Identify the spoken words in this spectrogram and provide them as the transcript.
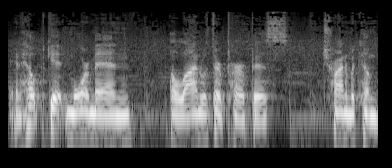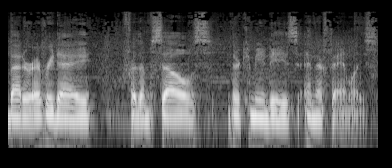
and help get more men aligned with their purpose, trying to become better every day for themselves, their communities, and their families.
